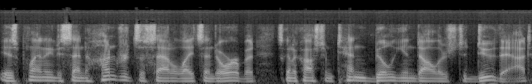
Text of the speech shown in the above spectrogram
is planning to send hundreds of satellites into orbit. It's going to cost him 10 billion dollars to do that,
